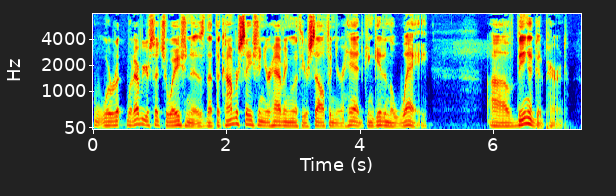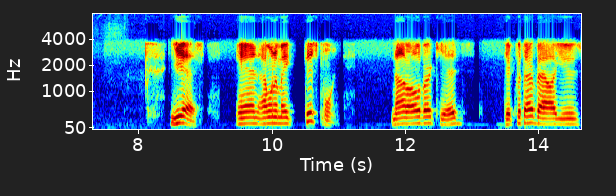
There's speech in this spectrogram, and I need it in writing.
whatever your situation is, that the conversation you're having with yourself in your head can get in the way of being a good parent. Yes. And I want to make this point. Not all of our kids stick with our values.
